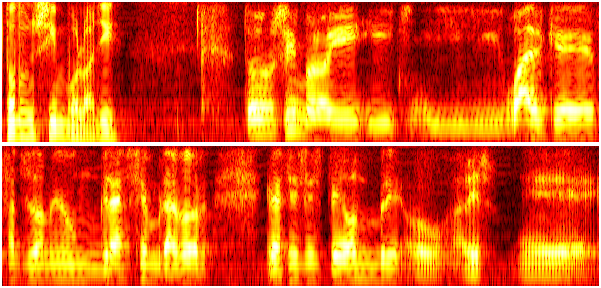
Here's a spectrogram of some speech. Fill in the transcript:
todo un símbolo allí todo un símbolo y, igual que Fats Domino un gran sembrador. Gracias a este hombre o a ver eh,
